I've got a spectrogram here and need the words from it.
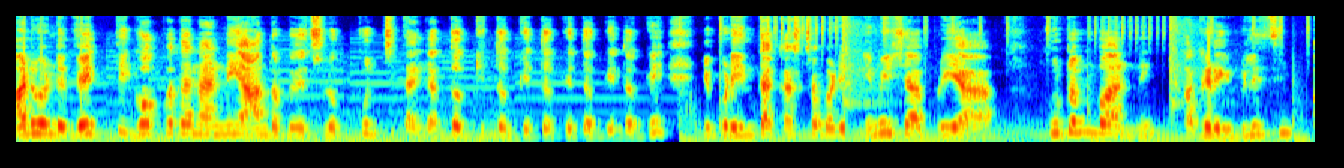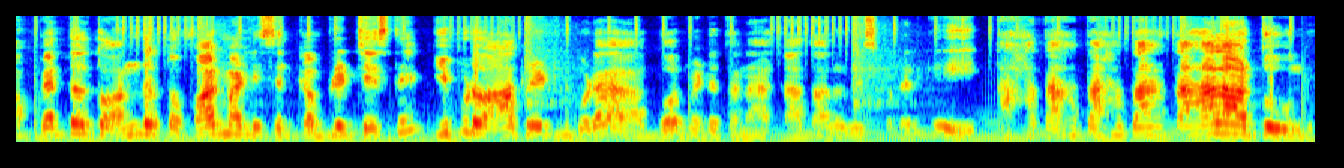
అటువంటి వ్యక్తి గొప్పతనాన్ని ఆంధ్రప్రదేశ్లో ఖచ్చితంగా తొక్కి తొక్కి తొక్కి తొక్కి తొక్కి ఇప్పుడు ఇంత కష్టపడి నిమిషా ప్రియ కుటుంబాన్ని అక్కడికి పిలిచి ఆ పెద్దలతో అందరితో ఫార్మాలిటీస్ కంప్లీట్ చేస్తే ఇప్పుడు ఆ క్రెడిట్ కూడా గవర్నమెంట్ తన ఖాతాలో వేసుకోవడానికి తహ ఉంది.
